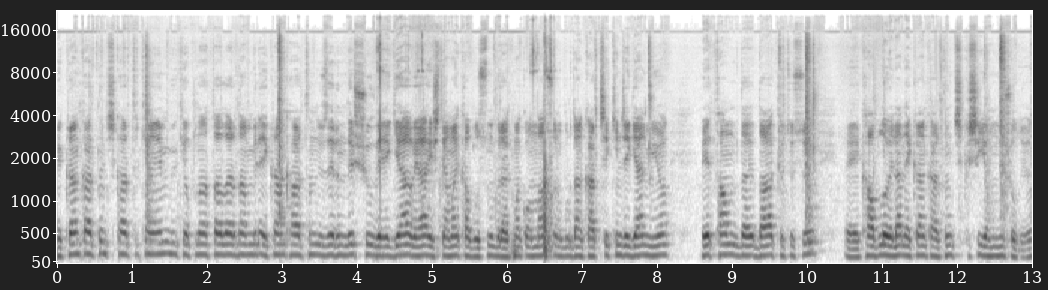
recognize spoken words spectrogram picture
Ekran kartını çıkartırken en büyük yapılan hatalardan biri ekran kartının üzerinde şu VGA veya HDMI kablosunu bırakmak. Ondan sonra buradan kart çekince gelmiyor ve tam da daha kötüsü e, kabloyla ekran kartının çıkışı yamulmuş oluyor.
